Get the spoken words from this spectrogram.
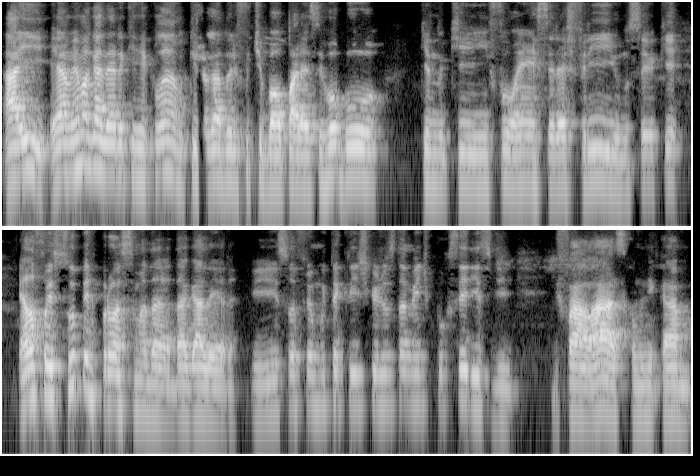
Aí é a mesma galera que reclama que jogador de futebol parece robô, que, que influencer é frio, não sei o quê. Ela foi super próxima da, da galera e sofreu muita crítica justamente por ser isso, de, de falar, se comunicar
